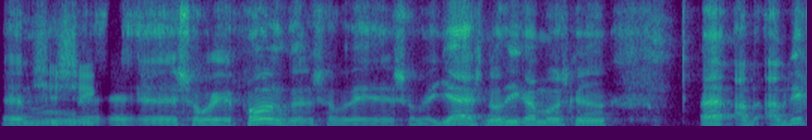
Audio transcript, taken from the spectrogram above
em, eh, sobre folk, sobre, sobre jazz, ¿no? Digamos que... habría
